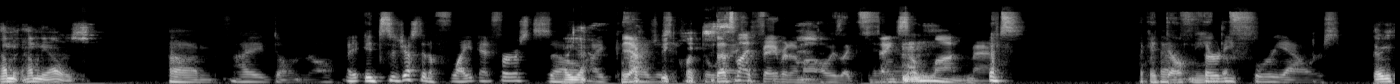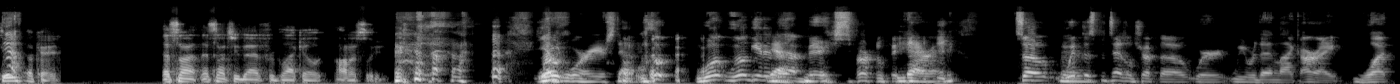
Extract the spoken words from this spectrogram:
How many, how many hours? Um I don't know. It it suggested a flight at first, so Oh, yeah. I kind Yeah. of just clicked away. That's my favorite. I'm always like, thanks a lot, Max. Like I Uh, don't need the f- 33 hours. 33? Yeah. Okay. That's not that's not too bad for Black Elk, honestly. Yeah. Road warrior status. we'll, we'll, we'll get into Yeah. that very shortly. yeah, right. So with this potential trip though, where we were then like, all right, what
